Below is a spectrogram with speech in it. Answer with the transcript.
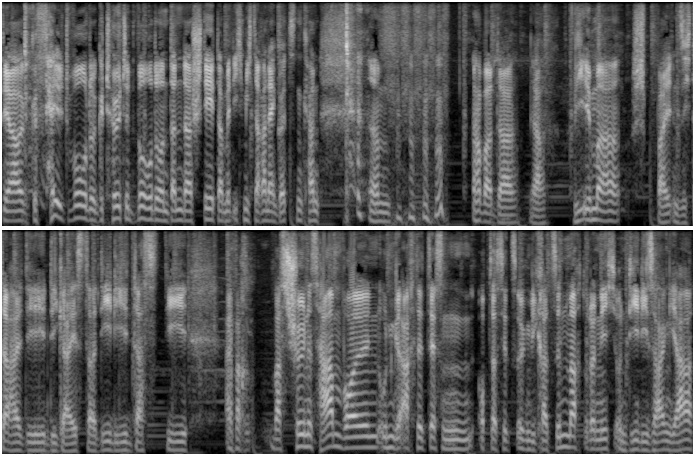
der gefällt wurde, getötet wurde und dann da steht, damit ich mich daran ergötzen kann. ähm, aber da, ja, wie immer spalten sich da halt die, die Geister, die, die das, die einfach was Schönes haben wollen, ungeachtet dessen, ob das jetzt irgendwie gerade Sinn macht oder nicht. Und die, die sagen, ja,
